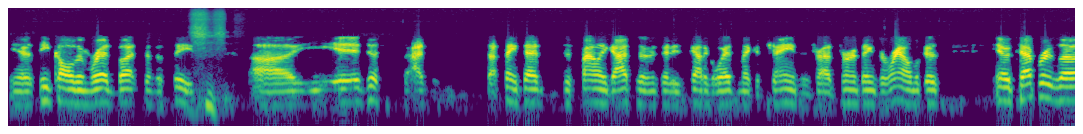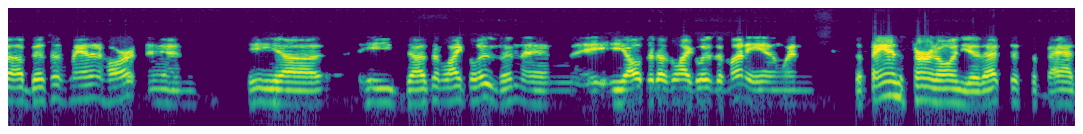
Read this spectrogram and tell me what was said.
you know, he called them red butts in the seats. uh, it just, I, I think that just finally got to him and said he's got to go ahead and make a change and try to turn things around because, you know, Tepper is a, a businessman at heart and he, uh, he doesn't like losing, and he also doesn't like losing money. And when the fans turn on you, that's just a bad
